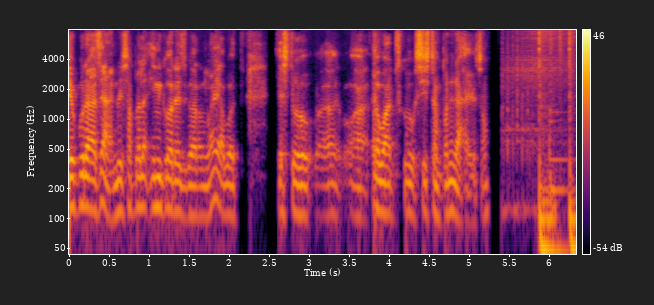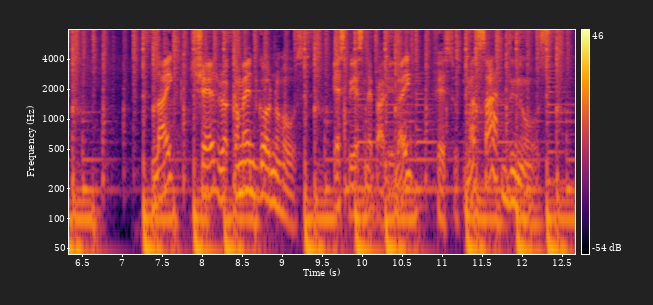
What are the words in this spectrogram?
यो कुरा चाहिँ हामीले सबैलाई इन्करेज गर्नलाई अब यस्तो एवार्डको सिस्टम पनि राखेको छौँ। लाइक सेयर र कमेन्ट गर्नुहोस्। एसपिएस नेपालीलाई फेसबुकमा साथ दिनुहोस्।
